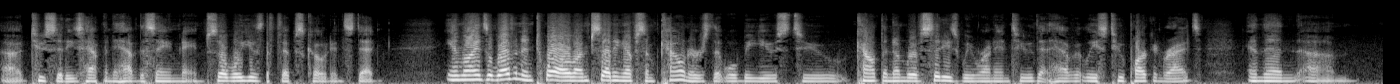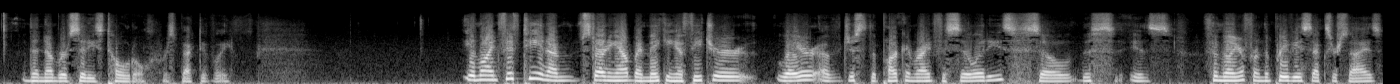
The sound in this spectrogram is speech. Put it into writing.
uh, two cities happen to have the same name. So we'll use the FIPS code instead. In lines 11 and 12, I'm setting up some counters that will be used to count the number of cities we run into that have at least two park and rides, and then um, the number of cities total, respectively. In line 15, I'm starting out by making a feature layer of just the park and ride facilities. So this is familiar from the previous exercise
